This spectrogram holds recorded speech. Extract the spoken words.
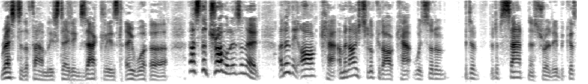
Rest of the family stayed exactly as they were. That's the trouble, isn't it? I don't think our cat. I mean, I used to look at our cat with sort of bit of bit of sadness really because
